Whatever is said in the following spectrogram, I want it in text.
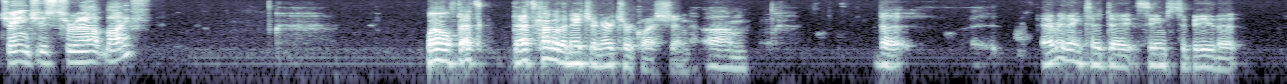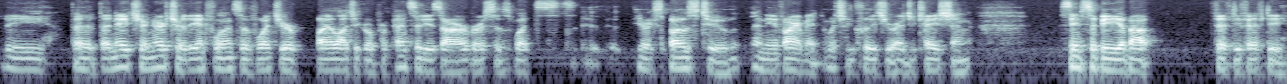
changes throughout life? Well, that's that's kind of the nature nurture question. Um, the everything to date seems to be that the the, the nature nurture the influence of what your biological propensities are versus what you're exposed to in the environment which includes your education seems to be about 50-50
